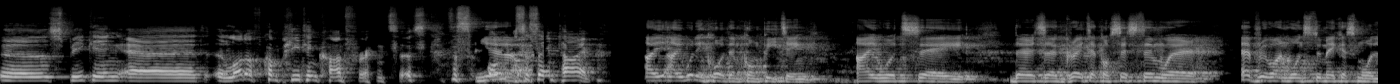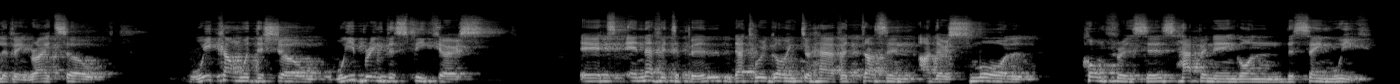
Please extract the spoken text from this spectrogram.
uh, speaking at a lot of competing conferences yeah. almost the same time? I, I wouldn't call them competing. I would say there's a great ecosystem where everyone wants to make a small living, right? So we come with the show, we bring the speakers. It's inevitable that we're going to have a dozen other small conferences happening on the same week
